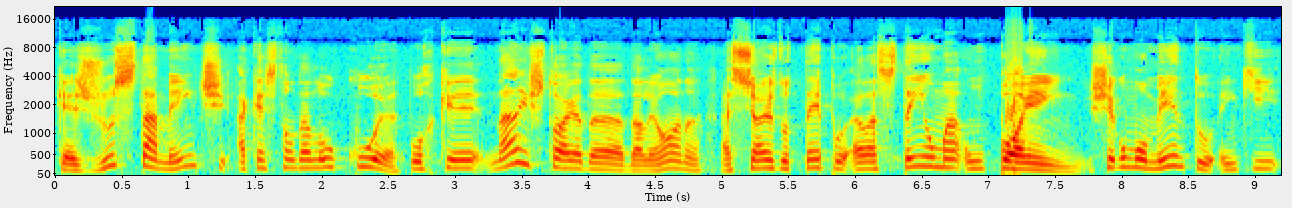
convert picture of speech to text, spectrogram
que é justamente a questão da loucura. Porque na história da, da Leona, as senhoras do tempo elas têm uma, um porém. Chega um momento em que,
